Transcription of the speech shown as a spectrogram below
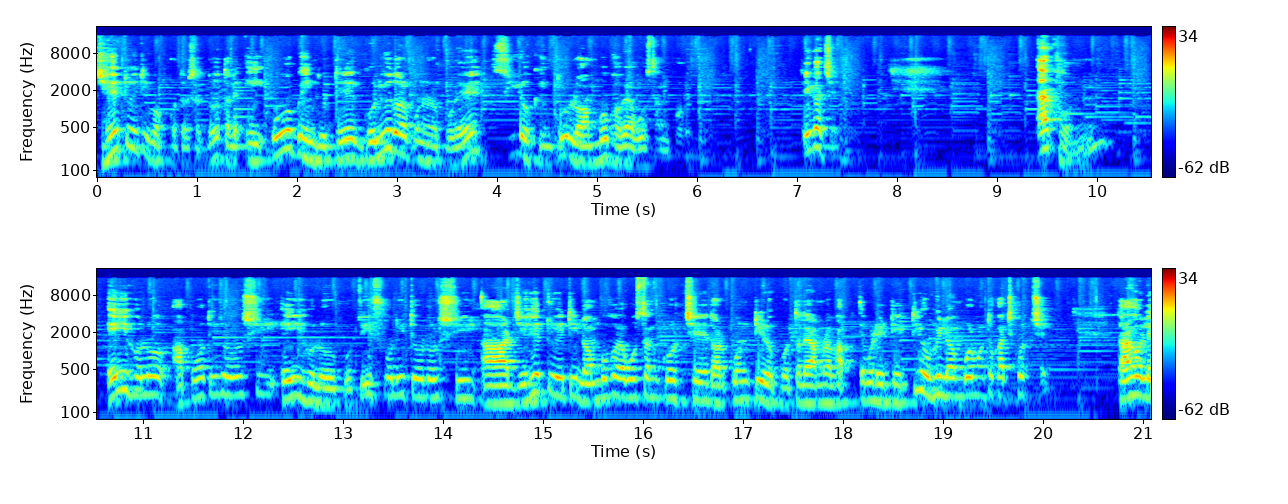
যেহেতু এটি বক্রতা ব্যাসার্ধ তাহলে এই ও বিন্দুতে গলীয় দর্পণের উপরে সিও কিন্তু লম্বভাবে অবস্থান করবে। ঠিক আছে? এখন এই হলো আপতিত রশ্মি এই হলো প্রতিফলিত রশ্মি আর যেহেতু এটি লম্ব লম্বভাবে অবস্থান করছে দর্পণটির ওপর, তাহলে আমরা ভাবতে পারি এটি একটি অভিলম্বর মতো কাজ করছে। তাহলে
